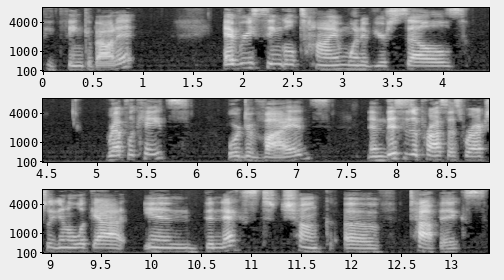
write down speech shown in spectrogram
If you think about it, every single time one of your cells replicates or divides, and this is a process we're actually going to look at in the next chunk of topics,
